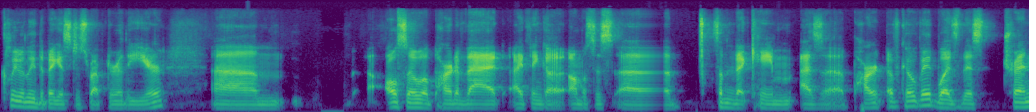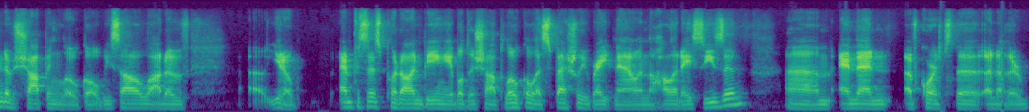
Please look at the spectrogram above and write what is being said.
clearly the biggest disruptor of the year. Um, also, a part of that, I think, uh, almost as uh, something that came as a part of COVID was this trend of shopping local. We saw a lot of, uh, you know, emphasis put on being able to shop local, especially right now in the holiday season. Um, and then, of course, the another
